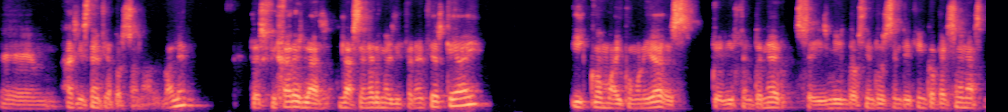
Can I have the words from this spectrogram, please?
eh, asistencia personal. ¿vale? Entonces, fijaros las, enormes diferencias que hay y cómo hay comunidades que dicen tener 6.265 personas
